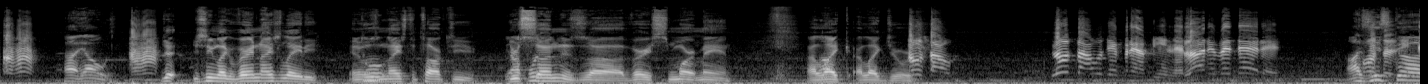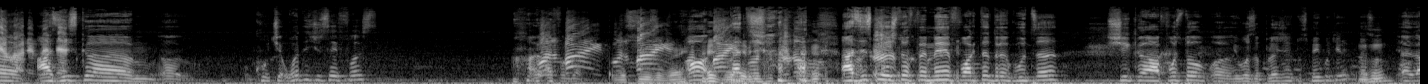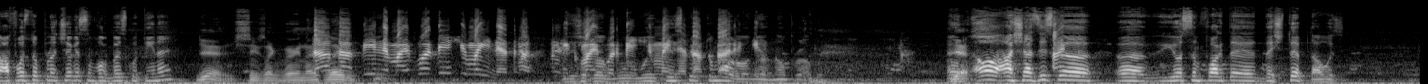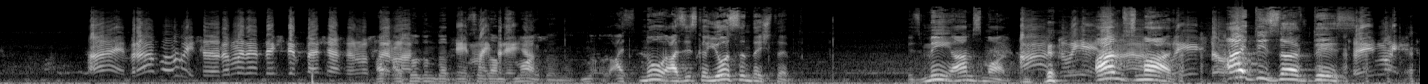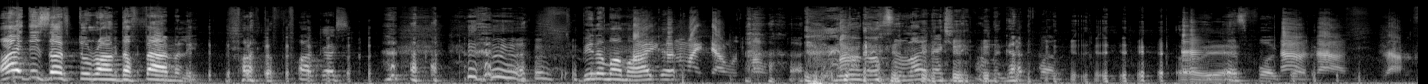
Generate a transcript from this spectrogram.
aha, Hai, ia auzi. aha. Yeah, you seem like a very nice lady, and it was Tu- nice to talk to you. Your put- son is uh, a very smart man. I like I like George. Nu s-au... Nu s-aude prea bine. La revedere. A Pot zis să că, zic că la a revedere. zis că, uh, cu ce, what did you say first? I- I forgot. Goodbye, This is a goodbye. very Oh, nice goodbye, lady. goodbye. A zis că ești o femeie foarte drăguță și că a fost o... Uh, it was a pleasure to speak with you? Mhm. A fost o plăcere să vorbesc cu tine? Yeah, she seems like a very nice Da, da, lady. bine, mai vorbim și mâine, da. Zic, Zice mai că vorbim we și can mâine, speak dacă are tomorrow timp. again, no problem. Yes. Oh, așa zis că uh, eu sunt foarte deștept, auzi. Hai, bravo lui, să rămână deștept așa, să nu I, se I told him that cei he mai said I'm trejoși. smart. And, no, I, nu, a zis că eu sunt deștept. It's me, I'm smart. Ah, tu ești. I'm ah, smart. tu ești, I deserve this. Îi mai... I deserve to run the family. Motherfuckers. Bine, mama, hai Hai că că... nu mai te aud, mă. No, no, it's a line actually from the Godfather. Oh yeah. That's fucked Da, up. da, da.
